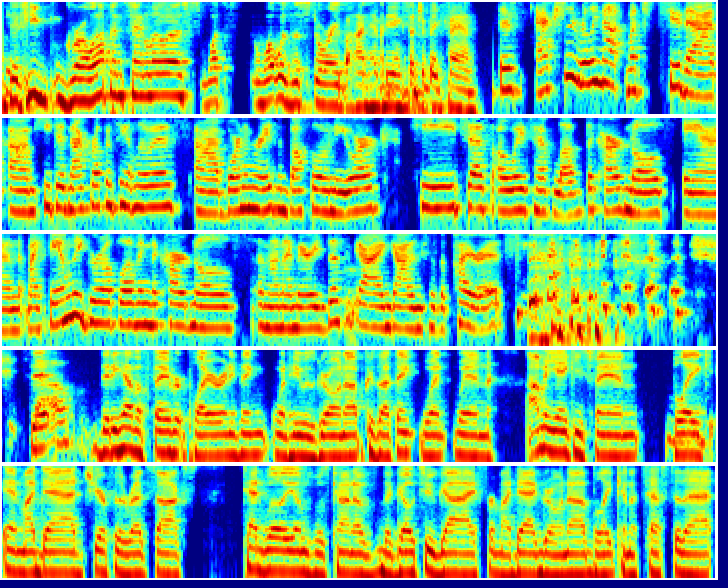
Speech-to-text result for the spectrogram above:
Did he grow up in St. Louis? What's what was the story behind him being such a big fan? There's actually really not much to that. Um, he did not grow up in St. Louis, uh, born and raised in Buffalo, New York. He just always have loved the Cardinals and my family grew up loving the Cardinals. And then I married this guy and got into the Pirates. so Did, did he have a favorite player or anything when he was growing up? Because I think when when I'm a Yankees fan, Blake mm-hmm. and my dad cheer for the Red Sox. Ted Williams was kind of the go-to guy for my dad growing up. Blake can attest to that.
